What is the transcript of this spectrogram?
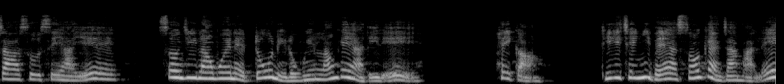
ကြာဆူဆရာရဲ့စွန်ကြီးလောင်းပွဲနဲ့တိုးနေလို့ဝင်လောင်းခဲ့ရသေးတယ်ဟိတ်ကောင်ဒီအချိန်ကြီးဘယ်ကစွန်ကန်ကြမှာလဲ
